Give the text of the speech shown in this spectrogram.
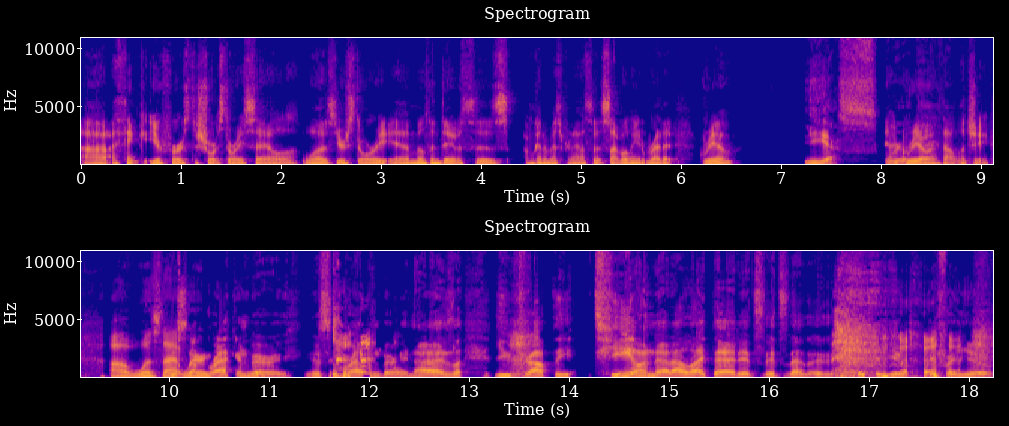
uh, I think your first short story sale was your story in Milton Davis's. I'm going to mispronounce this. I've only read it. Griot. Yes, yeah, Griot anthology. Uh, was that this where Brackenbury? This is Brackenberry. nice. Like you dropped the T on that. I like that. It's it's that. Good for you. Good for you.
